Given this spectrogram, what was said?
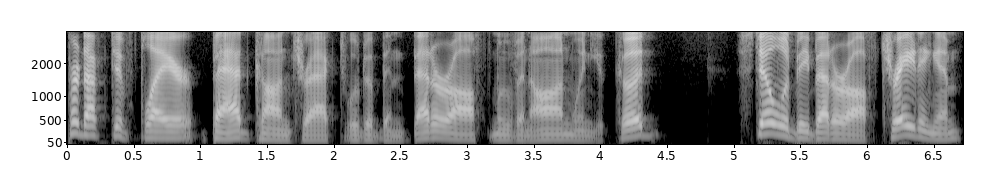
Productive player, bad contract. Would have been better off moving on when you could. Still would be better off trading him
